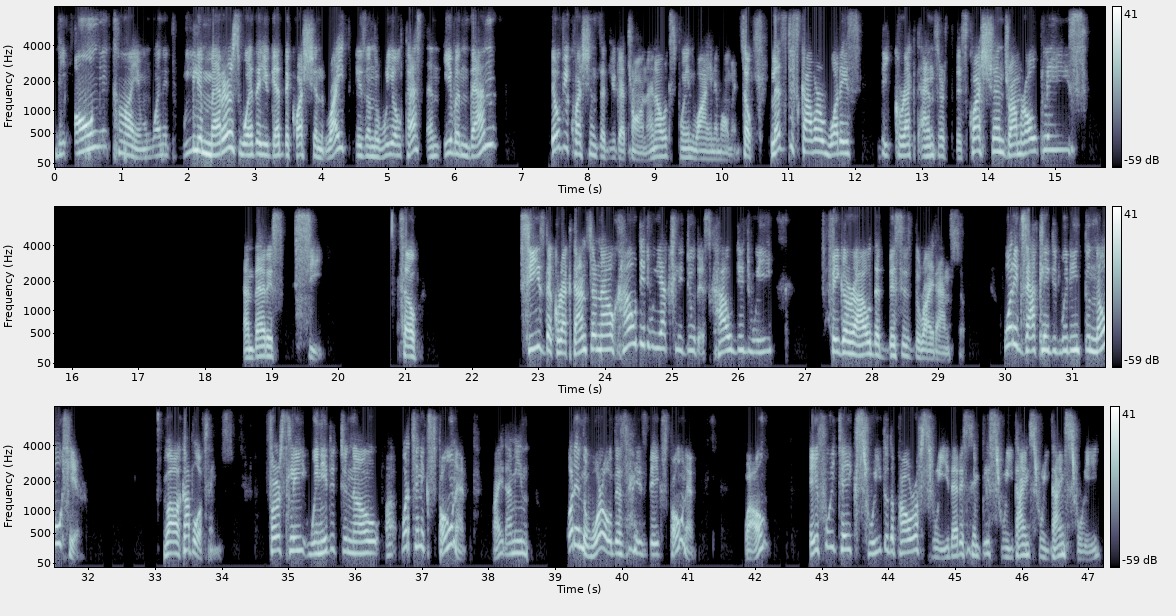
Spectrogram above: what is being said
the only time when it really matters whether you get the question right is on the real test. And even then, there'll be questions that you get wrong, and I'll explain why in a moment. So let's discover what is the correct answer to this question. Drum roll, please. And that is C. So C is the correct answer now. How did we actually do this? How did we figure out that this is the right answer? What exactly did we need to know here? Well, a couple of things. Firstly, we needed to know uh, what's an exponent, right? I mean, what in the world is, is the exponent? Well, if we take three to the power of three, that is simply three times three times three.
